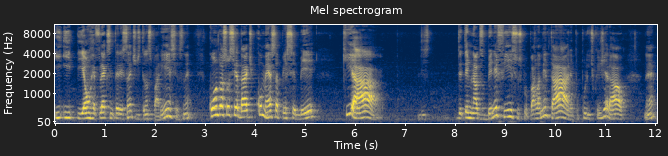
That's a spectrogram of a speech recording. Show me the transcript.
e, e, e, é um reflexo interessante de transparências, né? quando a sociedade começa a perceber que há determinados benefícios para o parlamentar, para o político em geral, né?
